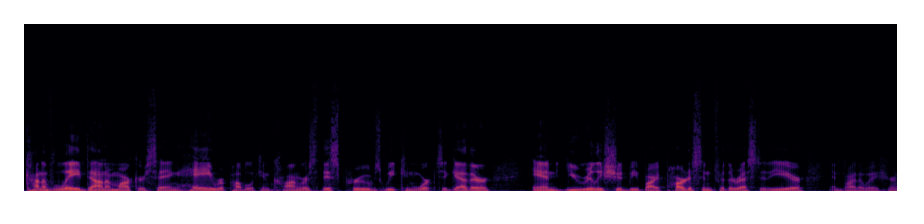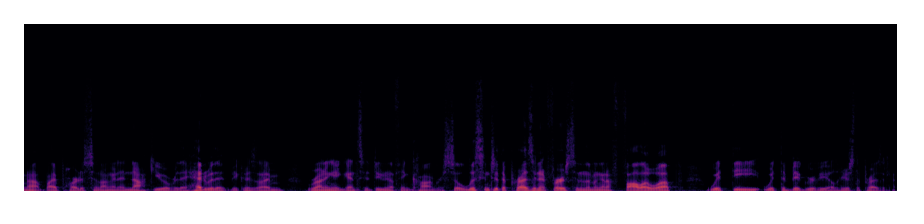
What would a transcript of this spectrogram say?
kind of laid down a marker saying, "Hey, Republican Congress, this proves we can work together, and you really should be bipartisan for the rest of the year. And by the way, if you're not bipartisan, I'm going to knock you over the head with it because I'm running against a do nothing Congress." So listen to the president first, and then I'm going to follow up with the with the big reveal. Here's the president.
